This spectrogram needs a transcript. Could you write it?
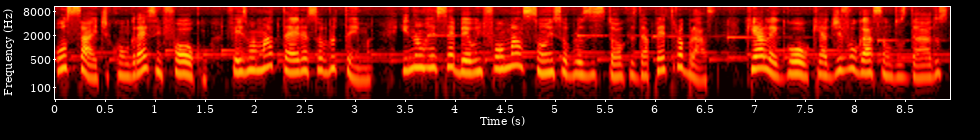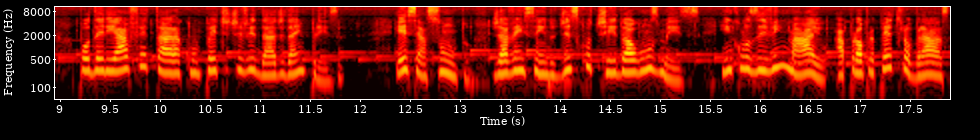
O site Congresso em Foco fez uma matéria sobre o tema e não recebeu informações sobre os estoques da Petrobras, que alegou que a divulgação dos dados poderia afetar a competitividade da empresa. Esse assunto já vem sendo discutido há alguns meses. Inclusive, em maio, a própria Petrobras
